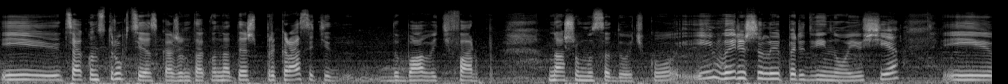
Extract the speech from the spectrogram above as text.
І ця конструкція, скажімо так, вона теж прикрасить і додавить фарб нашому садочку. І вирішили перед війною ще. І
